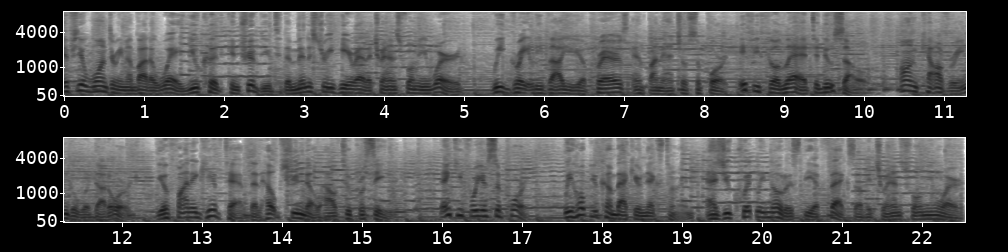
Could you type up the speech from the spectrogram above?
If you're wondering about a way you could contribute to the ministry here at A Transforming Word, we greatly value your prayers and financial support if you feel led to do so. On calvaryinglewood.org, you'll find a Give tab that helps you know how to proceed. Thank you for your support. We hope you come back here next time as you quickly notice the effects of a transforming word.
